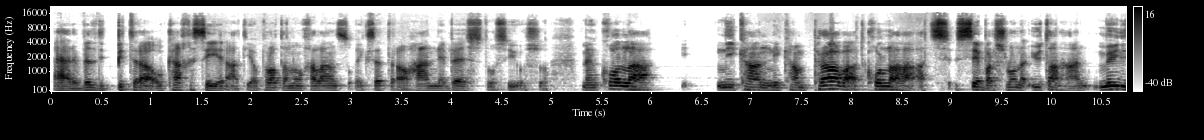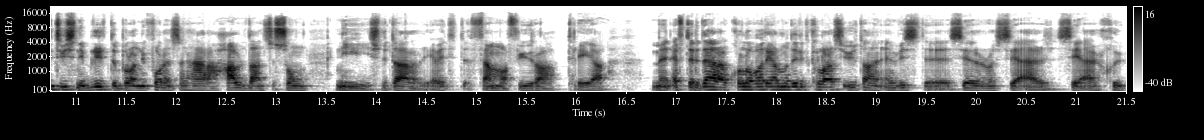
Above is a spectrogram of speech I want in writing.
är väldigt bittra och kanske säger att jag pratar nonchalans och etc. och han är bäst och si och så. Men kolla ni kan, ni kan pröva att kolla att se Barcelona utan han. Möjligtvis ni blir lite bra, ni får en sån här halvdan säsong. Ni slutar, jag vet inte, femma, fyra, trea. Men efter det där, kolla vad Real Madrid klarar sig utan en viss eh, serie, CR, CR7.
